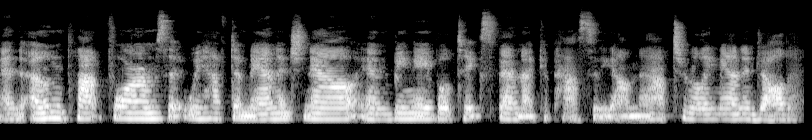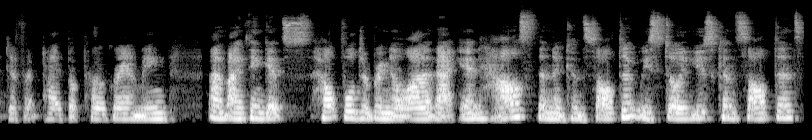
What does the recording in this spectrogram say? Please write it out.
and own platforms that we have to manage now and being able to expand that capacity on that to really manage all that different type of programming. Um, i think it's helpful to bring a lot of that in-house than a consultant. We still use consultants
